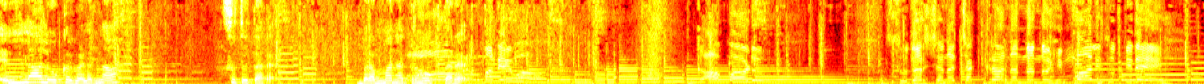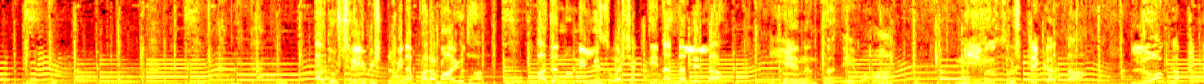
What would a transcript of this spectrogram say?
ಎಲ್ಲಾ ಲೋಕಗಳನ್ನ ಸುತ್ತುತ್ತಾರೆ. ಬ್ರಹ್ಮನ ಹತ್ರ ಹೋಗ್ತಾರೆ. ಸುದರ್ಶನ ಚಕ್ರ ನನ್ನನ್ನು ಹಿಂಬಾಲಿಸುತ್ತಿದೆ. ಅದು ಶ್ರೀ ವಿಷ್ಣುವಿನ ಪರಮಾಯುಧ. ಅದನ್ನು ನಿಲ್ಲಿಸುವ ಶಕ್ತಿ ನನ್ನಲ್ಲಿಲ್ಲ. ಏನಂತ ದೇವ? ನೀನು ಸೃಷ್ಟಿಕರ್ತ ಲೋಕಪಿತ.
